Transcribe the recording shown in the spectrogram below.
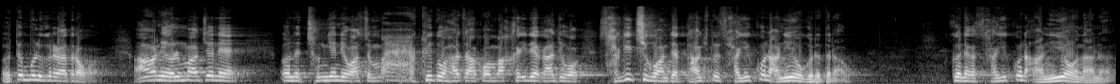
어떤 분이 그래 하더라고 아니 얼마 전에 어느 청년이 와서 막 기도하자고 막 이래가지고 사기치고 한데 당신도 사기꾼 아니요 그러더라고. 그 내가 사기꾼 아니요 나는.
